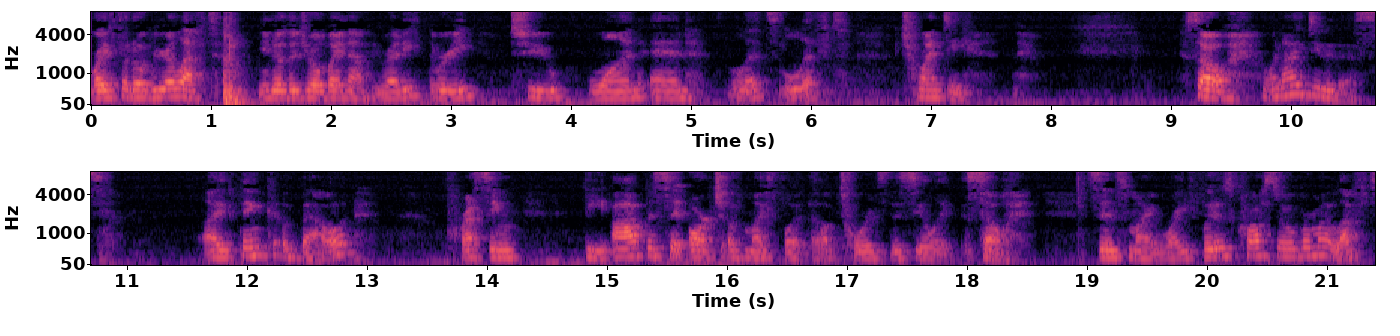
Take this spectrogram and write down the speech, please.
Right foot over your left. You know the drill by now. You ready? Three, two, one, and let's lift. 20. So when I do this, I think about pressing the opposite arch of my foot up towards the ceiling. So since my right foot is crossed over my left,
